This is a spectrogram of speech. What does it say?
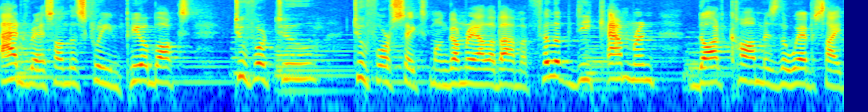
address on the screen, P.O. Box 242 246, Montgomery, Alabama. PhilipDCameron.com is the website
